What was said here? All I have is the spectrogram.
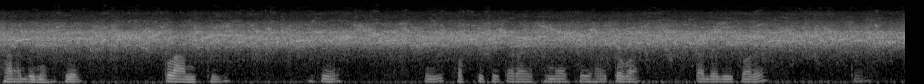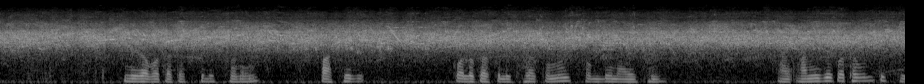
সারাদিনের যে ক্লান্তি যে এই সব কিছুই তারা এখানে এসে হয়তো বা তাদেরই করে। নিরবতাটা শুধু শোনেন, পাখির কলকাকলি ছাড়া কোনো শব্দ নাই এখানে। আর আমি যে কথা বলতেছি,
